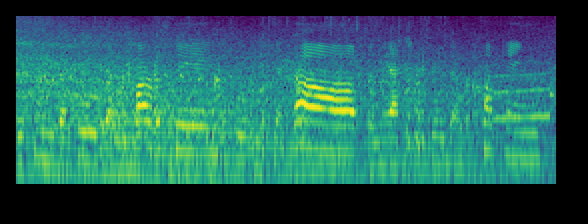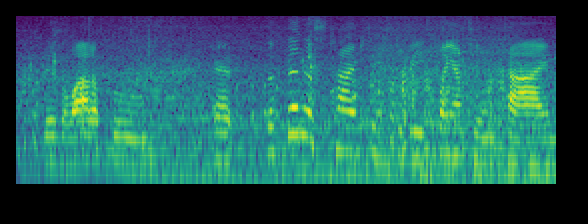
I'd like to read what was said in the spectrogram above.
between the food that we're harvesting, the food we pick up, and the extra food that we're cooking, there's a lot of food. And the thinnest time seems to be planting time,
